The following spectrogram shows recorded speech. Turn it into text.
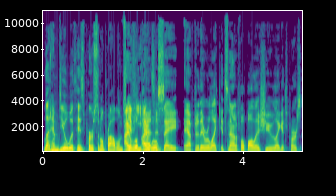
Let him deal with his personal problems I if will. he I will say after they were like, it's not a football issue, like it's person.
